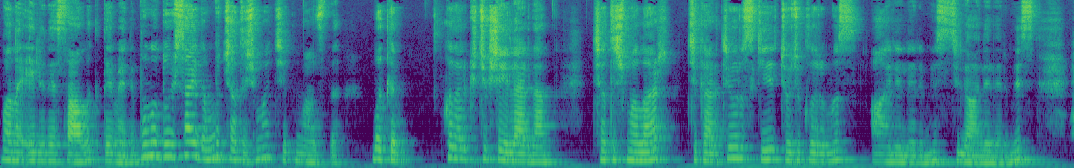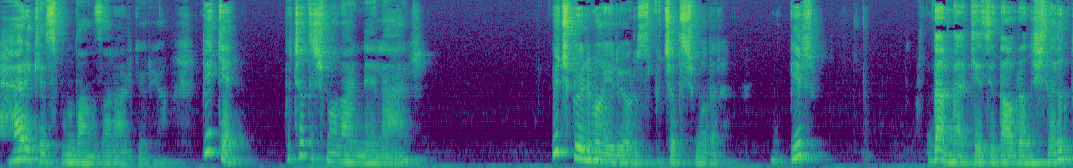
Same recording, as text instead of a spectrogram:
Bana eline sağlık demedi. Bunu duysaydım bu çatışma çıkmazdı. Bakın bu kadar küçük şeylerden çatışmalar çıkartıyoruz ki çocuklarımız, ailelerimiz, sülalelerimiz herkes bundan zarar görüyor. Peki bu çatışmalar neler? Üç bölüme ayırıyoruz bu çatışmaları. Bir, ben merkezi davranışların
